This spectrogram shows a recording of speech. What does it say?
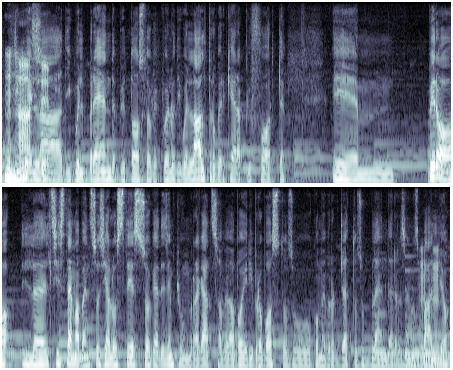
di, Mhm. Ah, quella- di quel brand piuttosto che quello di quell'altro perché era più forte. Ehm, però il, il sistema penso sia lo stesso che ad esempio un ragazzo aveva poi riproposto su- come progetto su Blender, se non Mhm. sbaglio,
